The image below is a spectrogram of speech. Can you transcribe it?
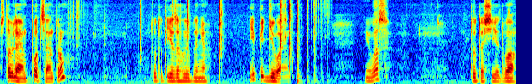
вставляємо по центру. Тут от є заглиблення. І піддіваємо. І у вас тут ось є два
